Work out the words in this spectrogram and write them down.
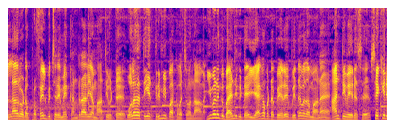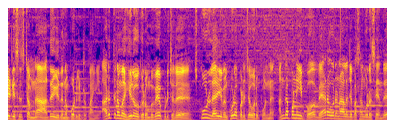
எல்லாரோட ப்ரொஃபைல் பிக்சரையுமே கன்றாவியா மாத்தி விட்டு உலகத்தையே திரும்பி பார்க்க வச்சவன் தான் இவனுக்கு பயந்துகிட்டே ஏகப்பட்ட பேரு விதவிதமான ஆன்டி வைரஸ் செக்யூரிட்டி சிஸ்டம்னு அது இதுன்னு போட்டுக்கிட்டு இருப்பாங்க. அடுத்து நம்ம ஹீரோவுக்கு ரொம்பவே பிடிச்சது ஸ்கூல்ல இவன் கூட படிச்ச ஒரு பொண்ணு. அந்த பொண்ணு இப்போ வேற ஒரு நாலஞ்சு பசங்க கூட சேர்ந்து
